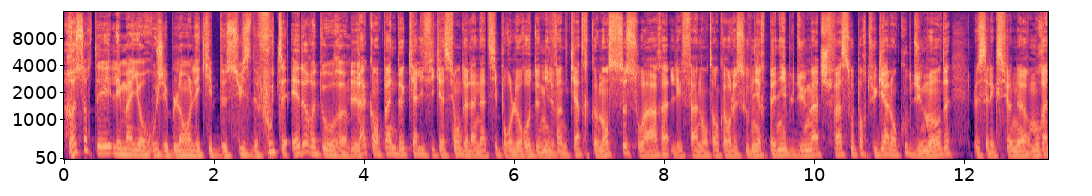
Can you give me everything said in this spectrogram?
Ressortez les maillots rouges et blancs, l'équipe de Suisse de foot est de retour. La campagne de qualification de la Nati pour l'Euro 2024 commence ce soir. Les fans ont encore le souvenir pénible du match face au Portugal en Coupe du Monde. Le sélectionneur Murat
